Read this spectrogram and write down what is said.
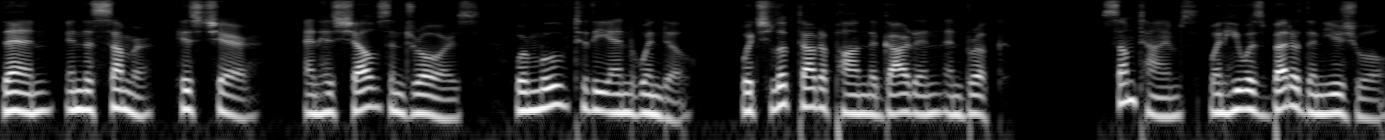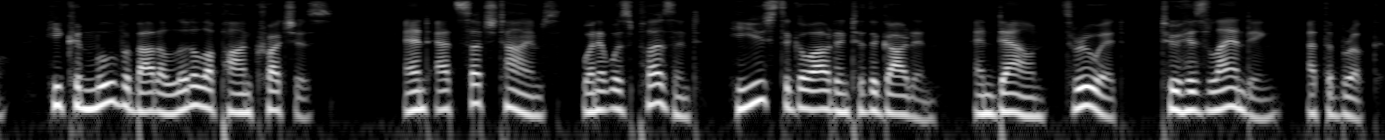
Then, in the summer, his chair, and his shelves and drawers, were moved to the end window, which looked out upon the garden and brook. Sometimes, when he was better than usual, he could move about a little upon crutches, and at such times, when it was pleasant, he used to go out into the garden, and down, through it, to his landing, at the brook.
